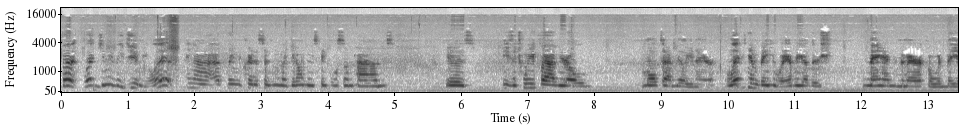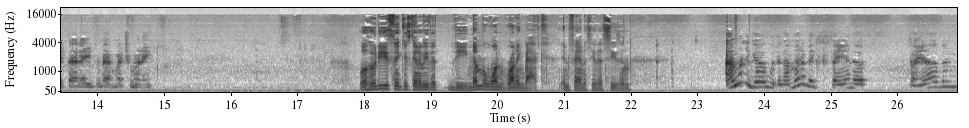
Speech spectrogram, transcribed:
but let Jimmy be Jimmy. Let and I, I think the criticism they get on these people sometimes is he's a 25 year old multimillionaire. Let him be what every other man in America would be at that age with that much money. Well, who do you think is going to be the the number one running back in fantasy this season? I'm going to go with, and I'm not a big fan of fan of him,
